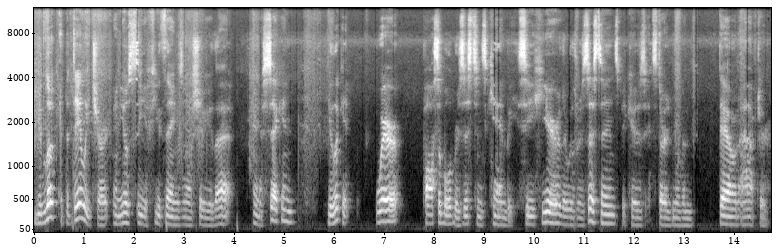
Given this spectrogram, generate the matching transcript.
You look at the daily chart and you'll see a few things and I'll show you that in a second. You look at where possible resistance can be. See here, there was resistance because it started moving down after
